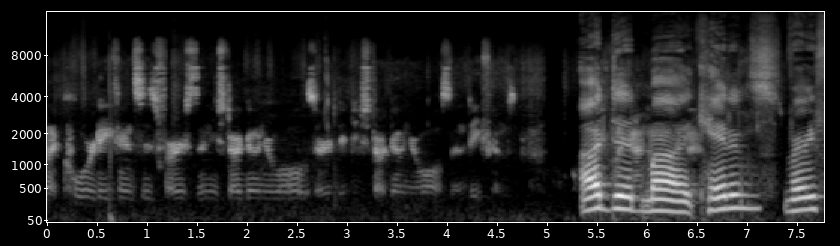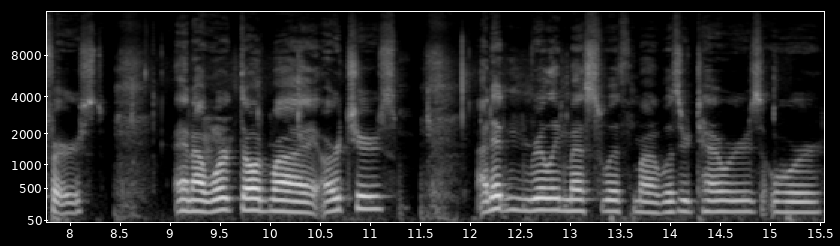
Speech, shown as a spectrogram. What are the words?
like core defenses first, then you start doing your walls, or did you start doing your walls and defense? I did my cannons very first, and I worked on my archers. I didn't really mess with my wizard towers or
